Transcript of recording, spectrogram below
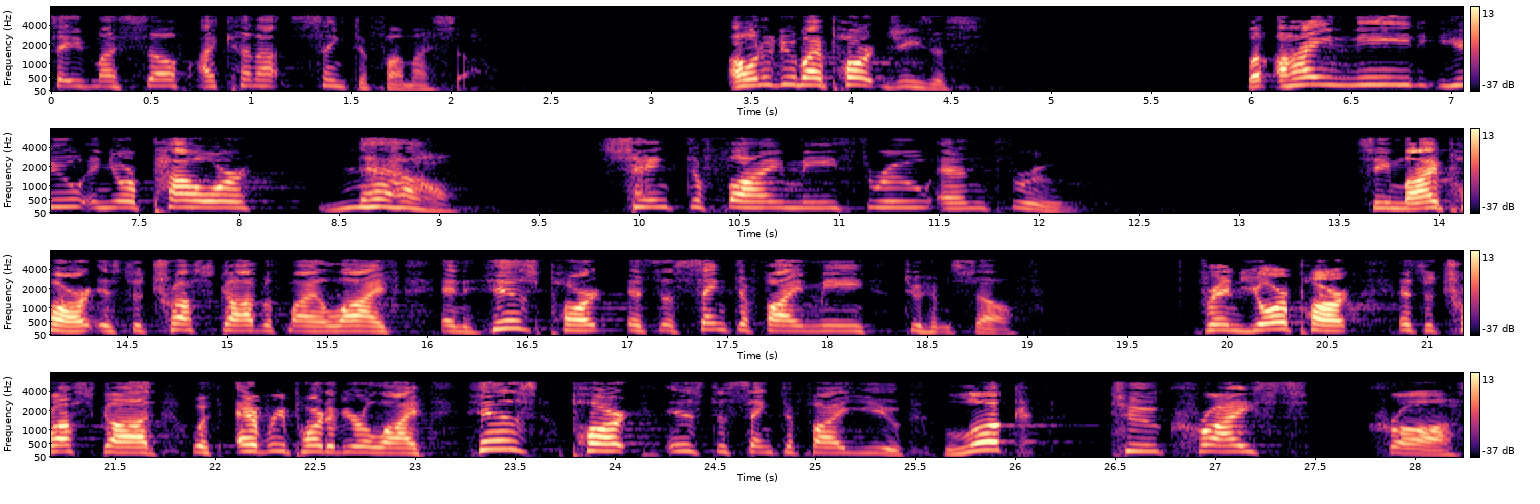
save myself, I cannot sanctify myself. I want to do my part, Jesus. But I need you and your power now. Sanctify me through and through. See, my part is to trust God with my life, and His part is to sanctify me to Himself. Friend, your part is to trust God with every part of your life. His part is to sanctify you. Look to Christ's cross.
